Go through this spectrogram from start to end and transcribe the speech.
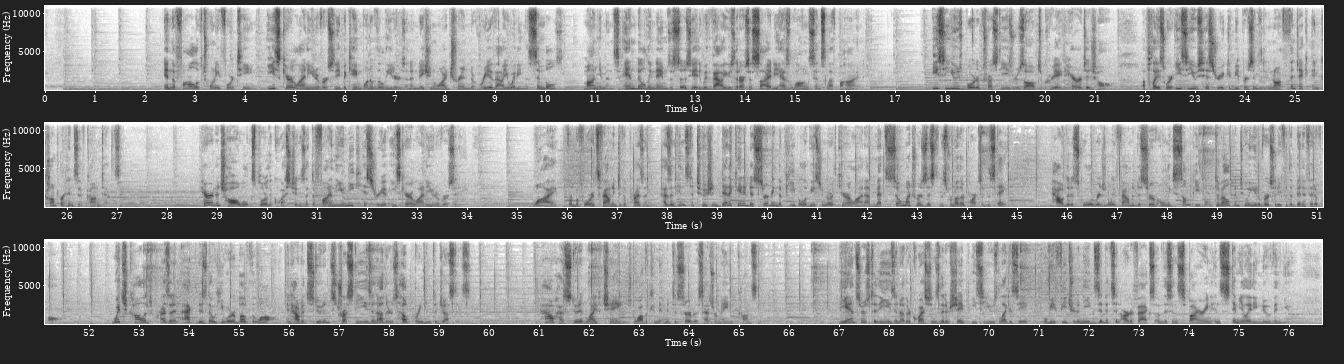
In the fall of 2014, East Carolina University became one of the leaders in a nationwide trend of reevaluating the symbols, monuments, and building names associated with values that our society has long since left behind. ECU's Board of Trustees resolved to create Heritage Hall, a place where ECU's history could be presented in an authentic and comprehensive context. Heritage Hall will explore the questions that define the unique history of East Carolina University. Why, from before its founding to the present, has an institution dedicated to serving the people of Eastern North Carolina met so much resistance from other parts of the state? How did a school originally founded to serve only some people develop into a university for the benefit of all? Which college president acted as though he were above the law, and how did students, trustees, and others help bring him to justice? How has student life changed while the commitment to service has remained constant? The answers to these and other questions that have shaped ECU's legacy will be featured in the exhibits and artifacts of this inspiring and stimulating new venue.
